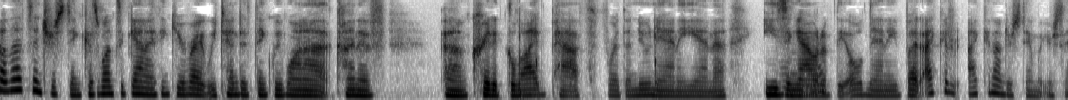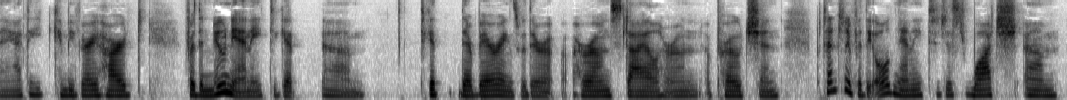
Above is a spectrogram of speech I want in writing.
Oh, that's interesting because once again, I think you're right. We tend to think we want to kind of um, create a glide path for the new nanny and a easing mm-hmm. out of the old nanny. But I could I can understand what you're saying. I think it can be very hard for the new nanny to get um, to get their bearings with their her own style, her own approach, and potentially for the old nanny to just watch. Um,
